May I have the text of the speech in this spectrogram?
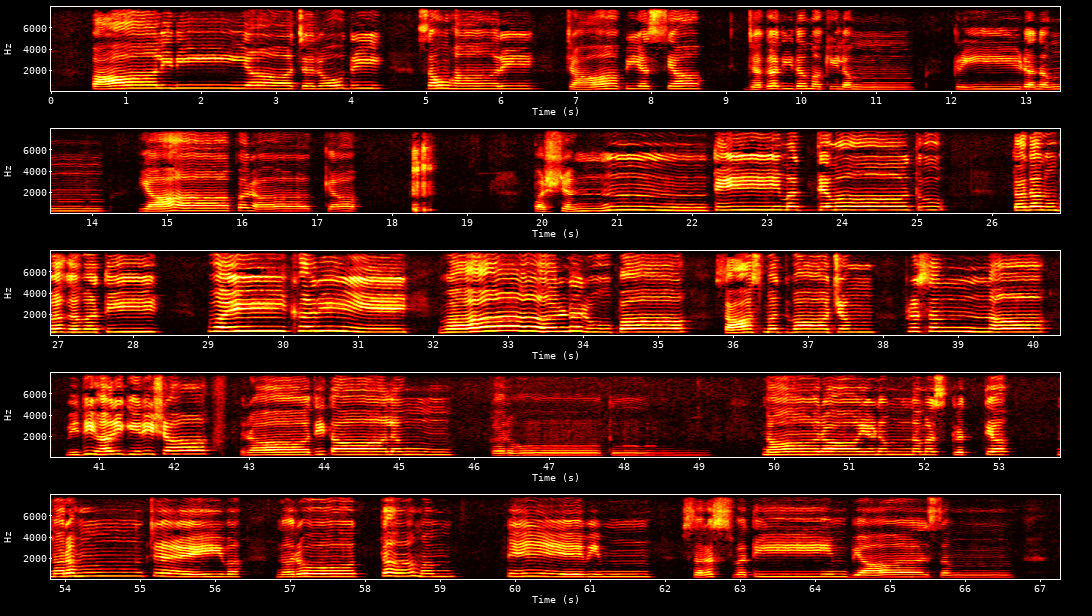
पालिनीया च रौद्री संहारे चापि यस्या जगदिदमखिलं क्रीडनं या पराख्या। पश्यन्ति मध्यमातु तदनु भगवती वैखरी वार्णरूपा सास्मद्वाचं प्रसन्ना विधिहरिगिरिशा राधितालं करोतु नारायणं नमस्कृत्य नरं चैव नरोत्तमं देवीं सरस्वतीं व्यासं।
